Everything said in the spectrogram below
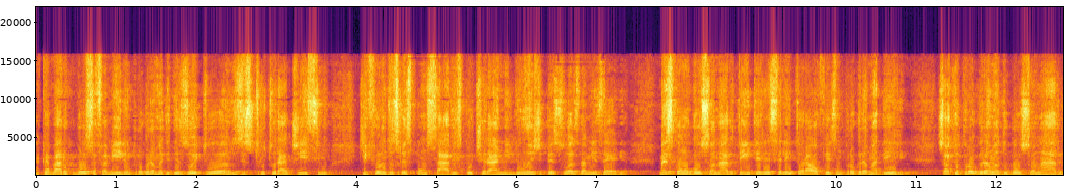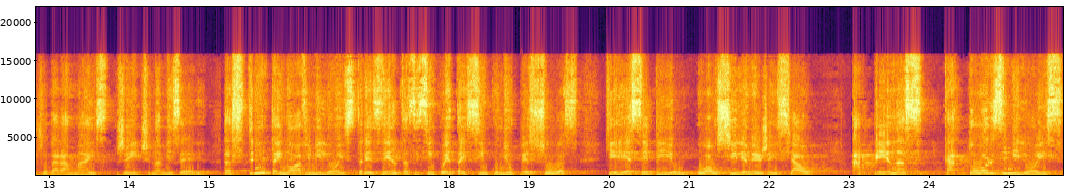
Acabaram com o Bolsa Família, um programa de 18 anos, estruturadíssimo, que foi um dos responsáveis por tirar milhões de pessoas da miséria. Mas como o Bolsonaro tem interesse eleitoral, fez um programa dele. Só que o programa do Bolsonaro jogará mais gente na miséria. Das 39 milhões 355 mil pessoas que recebiam o auxílio emergencial, apenas 14 milhões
